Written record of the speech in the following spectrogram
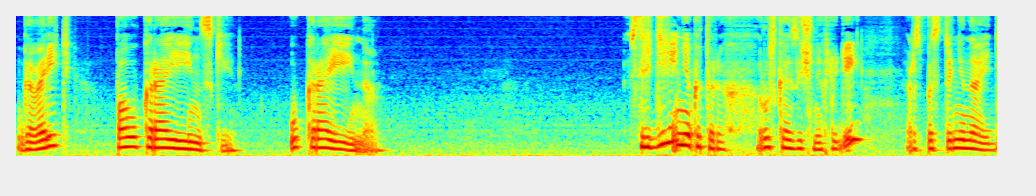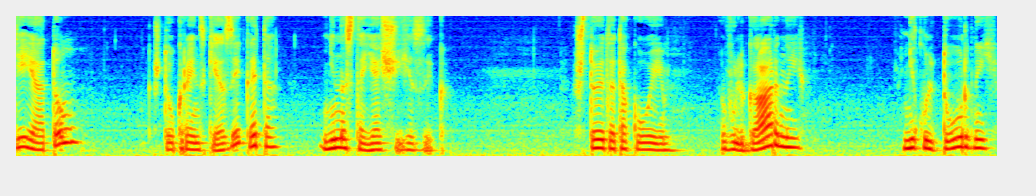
Говорить по-украински. Украина. Среди некоторых русскоязычных людей распространена идея о том, что украинский язык – это не настоящий язык. Что это такой вульгарный, некультурный,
